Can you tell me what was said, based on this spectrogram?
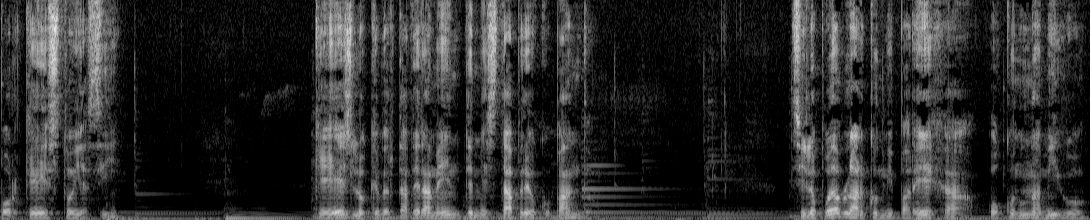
¿Por qué estoy así? ¿Qué es lo que verdaderamente me está preocupando? Si lo puedo hablar con mi pareja o con un amigo,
